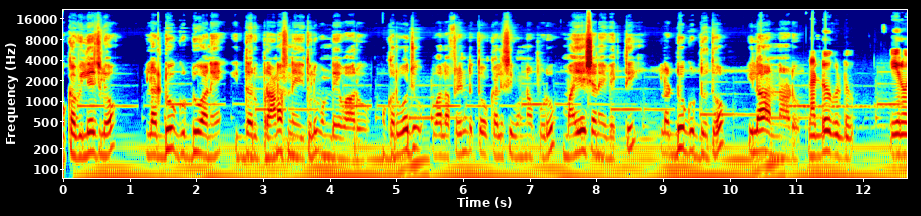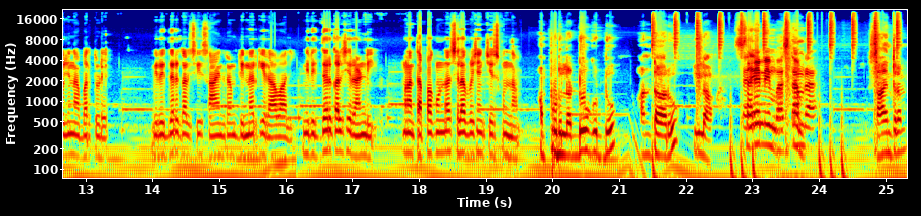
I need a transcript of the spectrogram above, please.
ఒక విలేజ్లో లడ్డు గుడ్డు అనే ఇద్దరు ప్రాణ స్నేహితులు ఉండేవారు. ఒకరోజు వాళ్ళ ఫ్రెండ్తో కలిసి ఉన్నప్పుడు మహేష్ అనే వ్యక్తి లడ్డు గుడ్డుతో ఇలా అన్నాడు. లడ్డు గుడ్డు ఈ రోజు నా బర్త్డే. మీరిద్దరు కలిసి సాయంత్రం డిన్నర్కి రావాలి. మీరిద్దరు కలిసి రండి. మనం తప్పకుండా సెలబ్రేషన్ చేసుకుందాం. అప్పుడు లడ్డు గుడ్డు అంటారు ఇలా. సరే మేము వస్తాం రా సాయంత్రం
